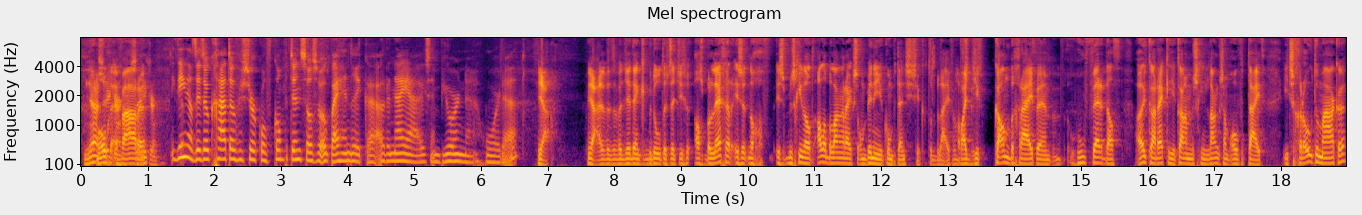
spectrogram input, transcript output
ja mogen zeker, ervaren. zeker. Ik denk dat dit ook gaat over Circle of Competence, zoals we ook bij Hendrik uh, Oude en Bjorn uh, hoorden. Ja. Ja, wat, wat jij denk ik bedoelt is dat je als belegger is het nog is het misschien wel het allerbelangrijkste om binnen je competentiecirkel te blijven. Wat je kan begrijpen en hoe ver dat uit kan rekken. Je kan hem misschien langzaam over tijd iets groter maken.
